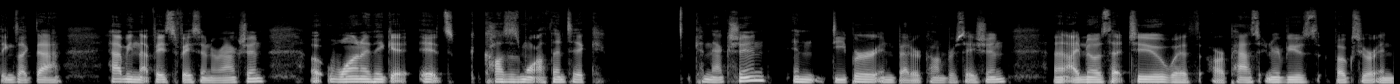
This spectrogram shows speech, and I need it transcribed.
things like that. Having that face to face interaction. Uh, one, I think it it causes more authentic connection and deeper and better conversation. Uh, I've noticed that too with our past interviews, folks who are in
